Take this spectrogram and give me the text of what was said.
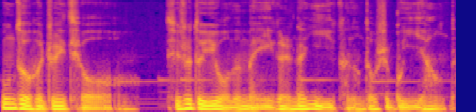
工作和追求，其实对于我们每一个人的意义，可能都是不一样的。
